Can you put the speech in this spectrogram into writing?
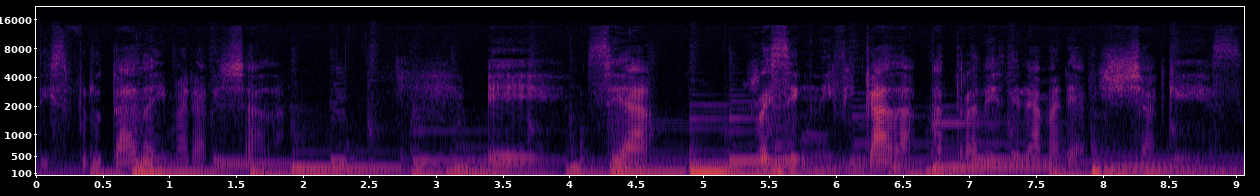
disfrutada y maravillada, eh, sea resignificada a través de la maravilla que es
